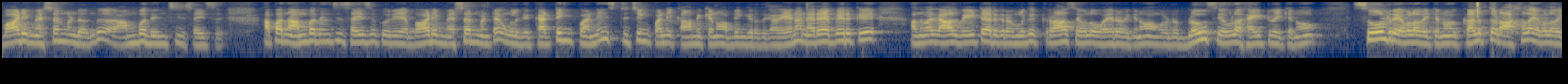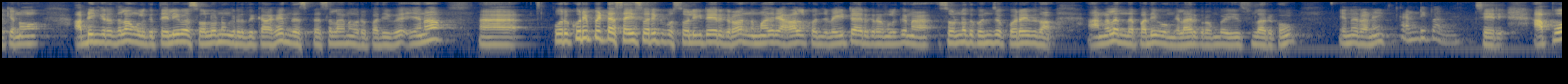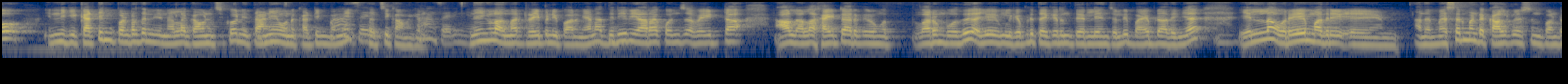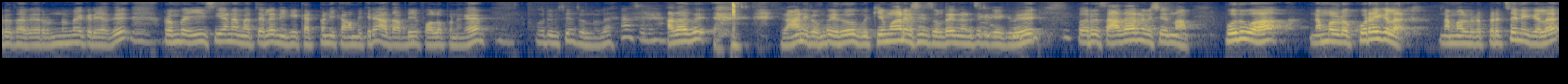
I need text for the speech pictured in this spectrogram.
பாடி மெஷர்மெண்ட் வந்து ஐம்பது இன்ச்சு சைஸு அப்போ அந்த ஐம்பது இன்ச்சு சைஸுக்குரிய பாடி மெஷர்மெண்ட்டை உங்களுக்கு கட்டிங் பண்ணி ஸ்டிச்சிங் பண்ணி காமிக்கணும் அப்படிங்கிறதுக்காக. ஏன்னா நிறைய பேருக்கு அந்த மாதிரி ஆள் வெயிட்டாக இருக்கிறவங்களுக்கு கிராஸ் எவ்வளோ உயரம் வைக்கணும் அவங்களோட ப்ளவுஸ் எவ்வளோ ஹைட் வைக்கணும் ஷோல்டர் எவ்வளோ வைக்கணும் கழுத்தோட அகலம் எவ்வளோ வைக்கணும் அப்படிங்கிறதெல்லாம் உங்களுக்கு தெளிவாக சொல்லணுங்கிறதுக்காக இந்த ஸ்பெஷலான ஒரு பதிவு. ஏன்னா ஒரு குறிப்பிட்ட சைஸ் வரைக்கும் இப்போ சொல்லிக்கிட்டே இருக்கிறோம். இந்த மாதிரி ஆள் கொஞ்சம் வெயிட்டாக இருக்கிறவங்களுக்கு நான் சொன்னது கொஞ்சம் குறைவு தான் அதனால் இந்த பதிவு உங்கள் எல்லாருக்கும் ரொம்ப யூஸ்ஃபுல்லாக இருக்கும். என்ன ராணி? கண்டிப்பாங்க. சரி. அப்போது இன்னைக்கு கட்டிங் பண்ணுறதை நீ நல்லா கவனிச்சுக்கோ. நீ தனியாக ஒன்று கட்டிங் பண்ணி. தச்சு காமிக்கணும் நீங்களும் அது மாதிரி ட்ரை பண்ணி பாருங்கள் ஏன்னா திடீர்னு யாராவது கொஞ்சம் வெயிட்டாக ஆள் நல்லா ஹைட்டாக இருக்கிறவங்க வரும்போது ஐயோ இவங்களுக்கு எப்படி தைக்கிறதுன்னு தெரியலையேன்னு சொல்லி பயப்படாதீங்க. எல்லாம் ஒரே மாதிரி அந்த மெஷர்மெண்ட்டை கால்குலேஷன் பண்ணுறதா வேறு ஒன்றுமே கிடையாது. ரொம்ப ஈஸியான மெத்தடில் நீங்கள் கட் பண்ணி காமிக்கிறேன். அதை அப்படியே ஃபாலோ பண்ணுங்கள் ஒரு விஷயம் சொல்லணும்ல? அதாவது ராணி ரொம்ப ஏதோ முக்கியமான விஷயம் சொல்கிறேன்னு நினச்சிட்டு கேட்குது ஒரு சாதாரண விஷயம்தான். பொதுவாக நம்மளோட குறைகளை நம்மளோட பிரச்சனைகளை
